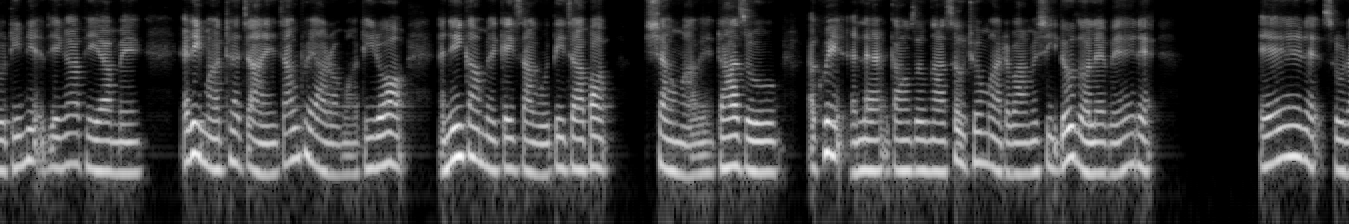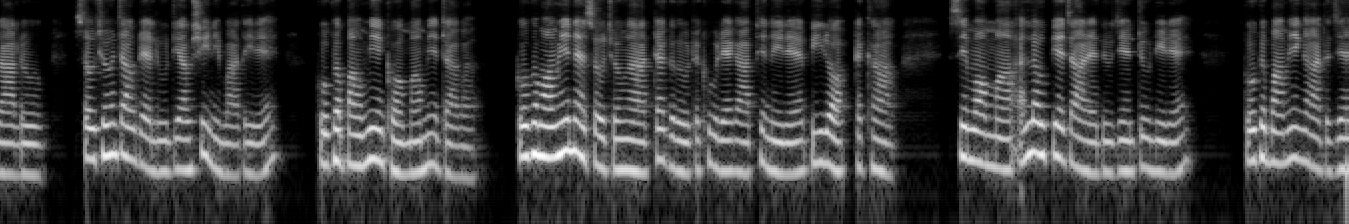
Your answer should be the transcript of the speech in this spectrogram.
လို့ဒီနှစ်အပြင်ကဖြေရမယ်အဲ့ဒီမှာထက်ကြရင်ကျောင်းထွက်ရတော့မှာဒီတော့အငိမ့်ကမဲ့ကိစ္စကိုတေချာပေါက်ရှောင်ပါပဲဒါဆိုအခွင့်အလန့်အကောင်ဆုံးကစုတ်ချုံးမှတပါမရှိသို့တော်လည်းပဲတဲ့ အဲတဲ့ဆိုတာလို့စုတ်ချုံးကြောက်တဲ့လူတယောက်ရှိနေပါသေးတယ်ကိုကပောင်မြင့်ခေါ်မောင်မြင့်တာပါကိုကမောင်မြင့်နဲ့စုတ်ချုံးကတက်ကတူတစ်ခုတည်းကဖြစ်နေတယ်ပြီးတော့တစ်ခါစင်မော်မှာအလှုပ်ပြက်ကြတဲ့သူချင်းတူနေတယ်ကိုကပောင်မြင့်ကတကြံ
